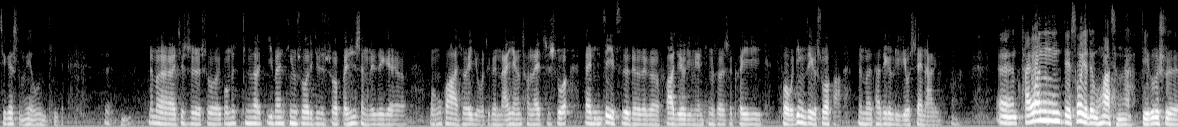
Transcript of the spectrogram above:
这个是没有问题的。是，那么就是说，我们听到一般听说的就是说本省的这个。文化说有这个南洋传来之说，在您这一次的这个发掘里面，听说是可以否定这个说法。那么他这个理由是在哪里？嗯，台湾的所有的文化层啊，比如是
